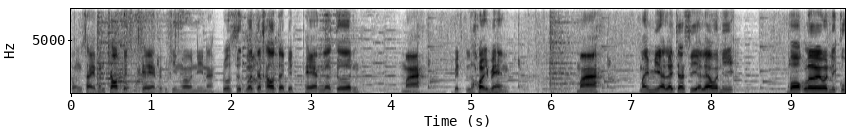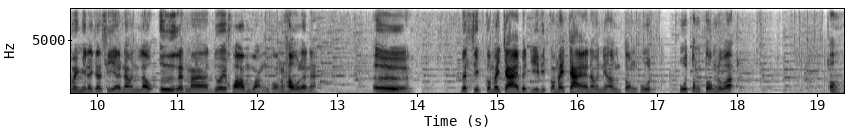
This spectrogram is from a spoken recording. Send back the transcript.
สงสัยมันชอบเบ็ดแพงเลยพี่คิงว่าวันนี้นะ รู้สึกว่าจะเข้าแต่เบ็ดแพงเหลือเกิน มาเบ็ดร้อยแม่ง มาไม่มีอะไรจะเสียแล้ววันนี้ บอกเลยวันนี้กูไม่มีอะไรจะเสียนะเราอื้อกันมาด้วยความหวังของเราแล้วนะ เออ เบ็ดสิบก็ไม่จ่าย เบ็ดยี่สิบก็ไม่จ่ายนะวันนี้เอาตรงๆพูด พูดตรงๆเลยว่า โอ้โห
